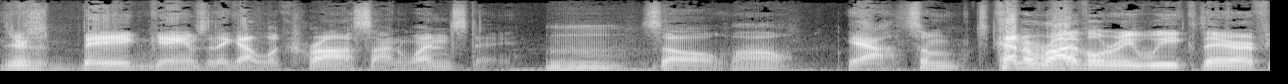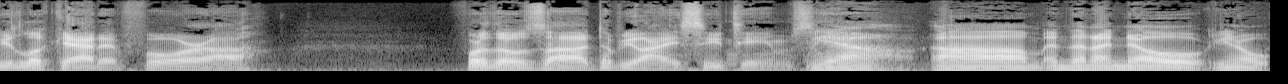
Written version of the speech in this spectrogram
there's big games, and they got La Crosse on Wednesday. Mm. So Wow. yeah, some kind of rivalry week there if you look at it for uh, for those uh, WIC teams. Yeah. Um, and then I know, you know,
